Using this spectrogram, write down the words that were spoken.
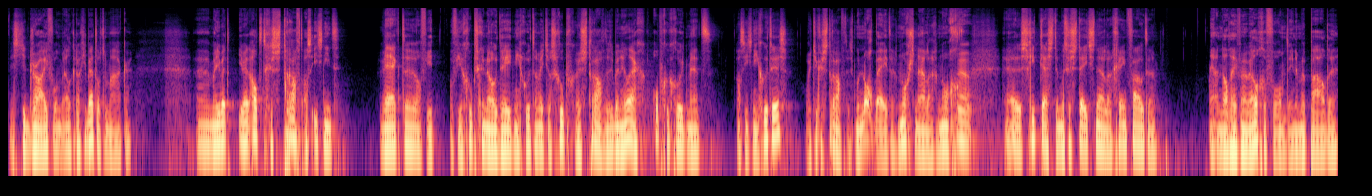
is het je drive om elke dag je bed op te maken? Uh, maar je bent, je bent altijd gestraft als iets niet werkte of je, of je groepsgenoot deed niet goed, dan werd je als groep gestraft. Dus ik ben heel erg opgegroeid met, als iets niet goed is, word je gestraft. Dus het moet nog beter, nog sneller, nog... Ja. Uh, schiettesten moeten steeds sneller, geen fouten. Ja, en dat heeft me wel gevormd in een bepaalde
